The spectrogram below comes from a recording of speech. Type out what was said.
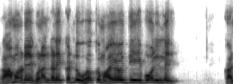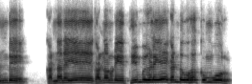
ராமனுடைய குணங்களைக் கண்டு உகக்கும் அயோத்தியை போல் இல்லை. கண்டு கண்ணனையே கண்ணனுடைய தீம்புகளையே கண்டு உகக்கும் ஊர்.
